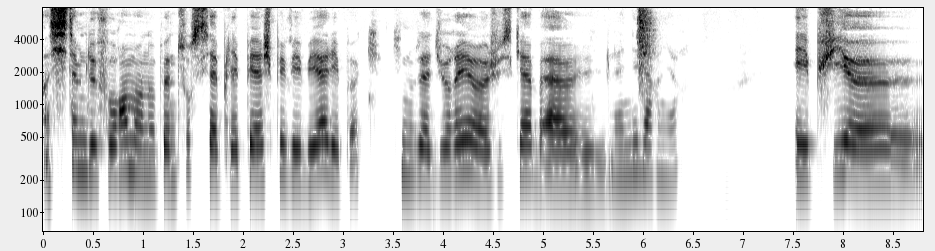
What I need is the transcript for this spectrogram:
un système de forum en open source qui s'appelait PHPBB à l'époque, qui nous a duré euh, jusqu'à bah, l'année dernière. Et puis, euh,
